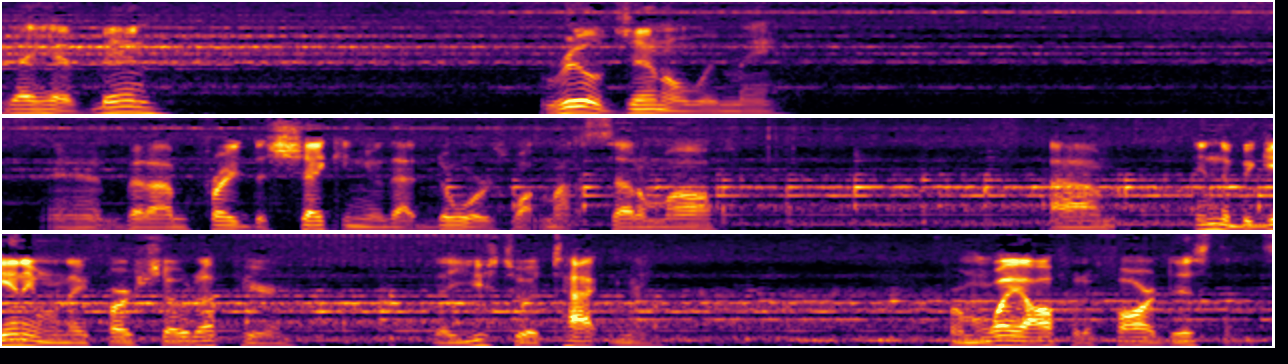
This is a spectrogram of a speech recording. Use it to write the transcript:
They have been real gentle with me. And, but I'm afraid the shaking of that door is what might set them off. Um, in the beginning, when they first showed up here, they used to attack me from way off at a far distance.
